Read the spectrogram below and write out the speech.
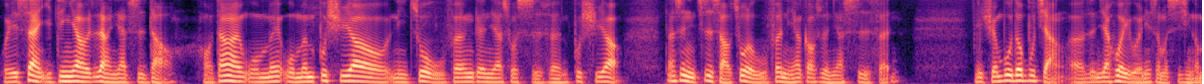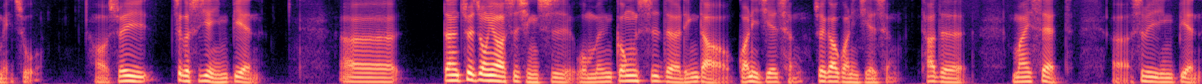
为善一定要让人家知道。好，当然我们我们不需要你做五分跟人家说十分，不需要，但是你至少做了五分，你要告诉人家四分。你全部都不讲，呃，人家会以为你什么事情都没做。好，所以这个世界已经变了，呃。但最重要的事情是我们公司的领导管理阶层、最高管理阶层，他的 mindset，呃，是不是已经变了？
